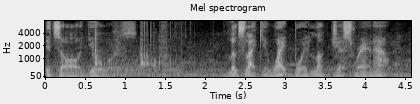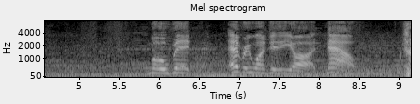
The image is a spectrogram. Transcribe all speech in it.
It's all yours. Looks like your white boy luck just ran out. Move it! Everyone to the yard, now!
